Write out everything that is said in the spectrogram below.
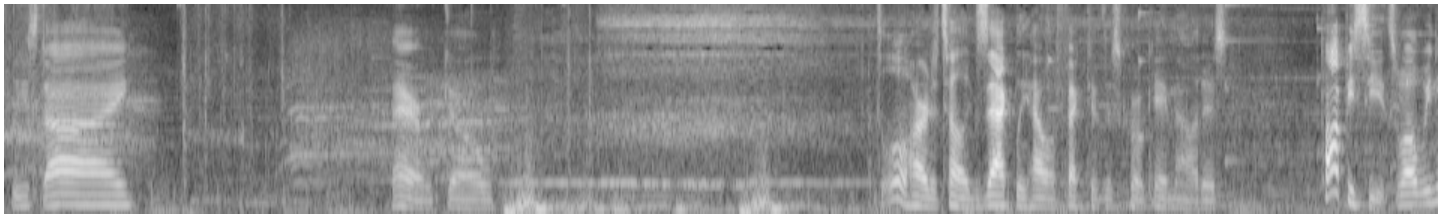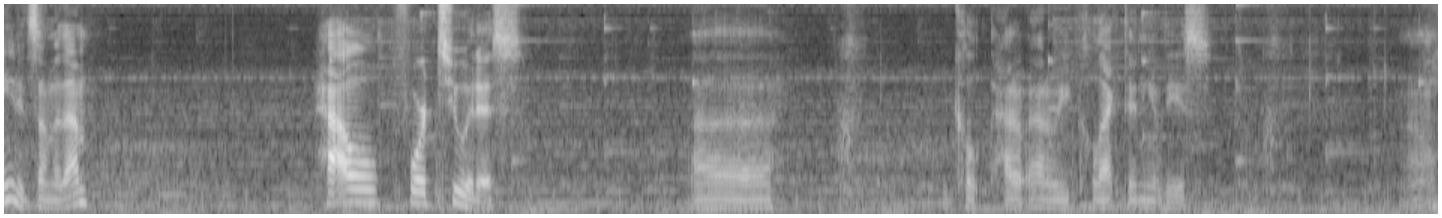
Please die. There we go. It's a little hard to tell exactly how effective this croquet mallet is. Poppy seeds. Well, we needed some of them. How fortuitous. Uh, how, how do we collect any of these? Oh,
